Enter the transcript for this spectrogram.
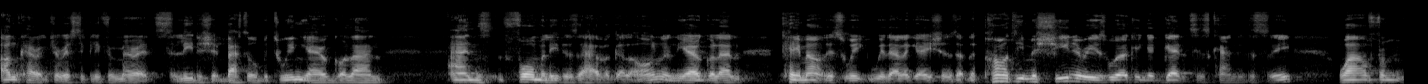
uncharacteristically for Meretz leadership battle between Yair Golan and former leader Zahava Galon. And Yair Golan came out this week with allegations that the party machinery is working against his candidacy while from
